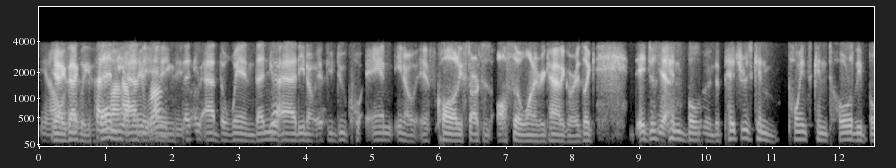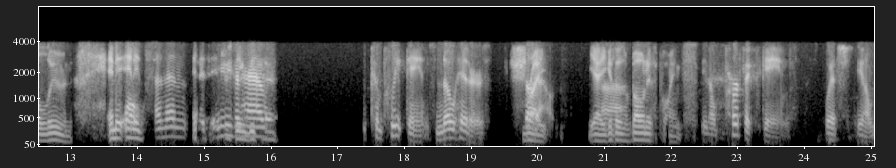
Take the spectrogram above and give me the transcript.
You know, yeah, exactly. Then you add the innings, you then you add the win, then you yeah. add, you know, if you do and you know if quality starts is also one of your categories. Like it just yeah. can balloon. The pitchers can points can totally balloon, and it well, and it's and then and it's you even have complete games, no hitters, shutouts. Right. Yeah, you get those um, bonus points. You know, perfect games, which you know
